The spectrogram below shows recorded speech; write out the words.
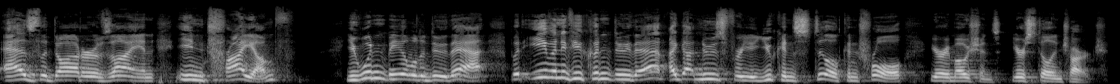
as the daughter of Zion in triumph. You wouldn't be able to do that. But even if you couldn't do that, I got news for you. You can still control your emotions. You're still in charge.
